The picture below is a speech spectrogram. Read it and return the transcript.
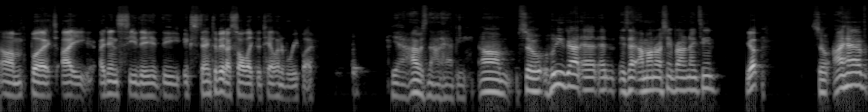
um, but I I didn't see the the extent of it. I saw like the tail end of a replay. Yeah, I was not happy. Um, so who do you got at, at is that Amon-Ra St. Brown at 19? Yep. So I have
